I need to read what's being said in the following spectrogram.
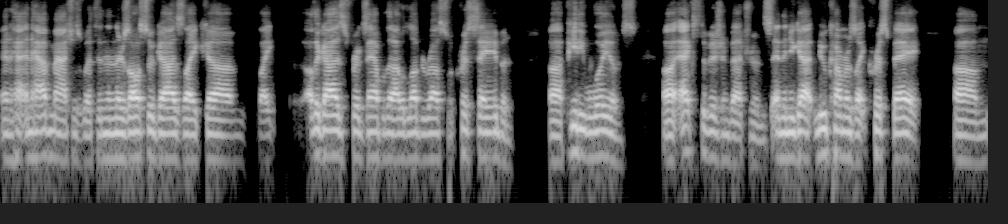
and, ha- and have matches with. And then there's also guys like um, like other guys, for example, that I would love to wrestle: Chris Sabin, uh, Petey Williams, uh, X Division veterans, and then you got newcomers like Chris Bey um,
